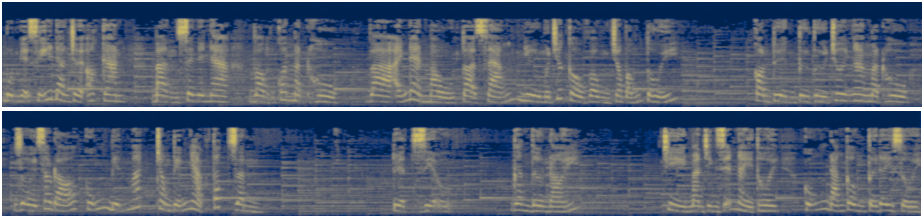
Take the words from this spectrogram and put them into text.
một nghệ sĩ đang chơi organ, bản Senena vọng qua mặt hồ và ánh đèn màu tỏa sáng như một chiếc cầu vồng trong bóng tối. Con thuyền từ từ trôi ngang mặt hồ rồi sau đó cũng biến mất trong tiếng nhạc tắt dần. Tuyệt diệu! Gunther nói Chỉ màn trình diễn này thôi cũng đáng công tới đây rồi.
